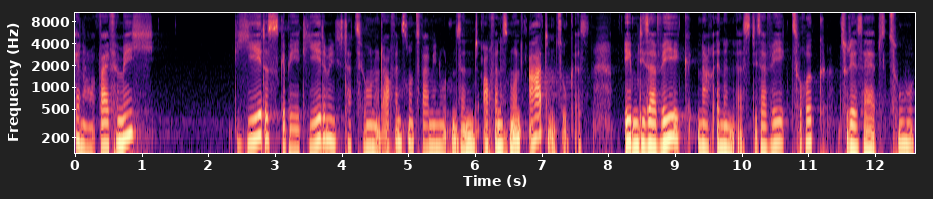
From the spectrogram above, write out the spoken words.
Genau, weil für mich jedes Gebet, jede Meditation und auch wenn es nur zwei Minuten sind, auch wenn es nur ein Atemzug ist, eben dieser Weg nach innen ist, dieser Weg zurück zu dir selbst, zu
